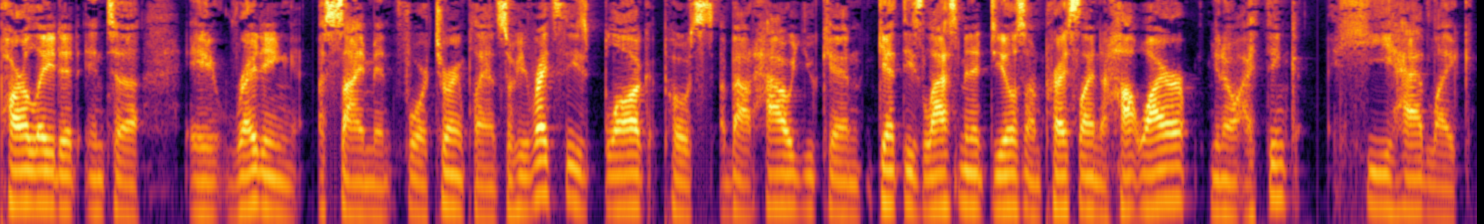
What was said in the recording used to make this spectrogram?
parlayed it into a writing assignment for touring plans. So he writes these blog posts about how you can get these last minute deals on Priceline and Hotwire. You know, I think he had like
